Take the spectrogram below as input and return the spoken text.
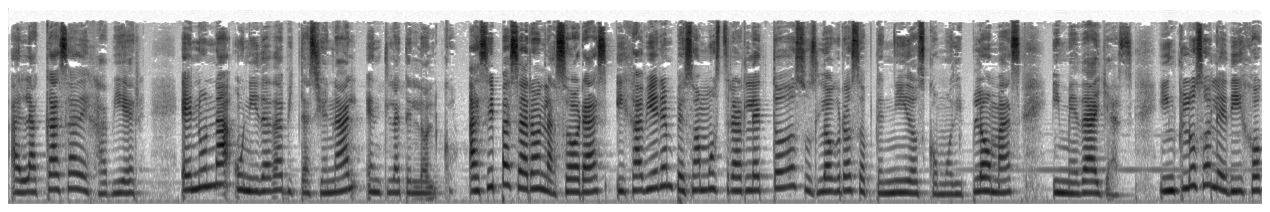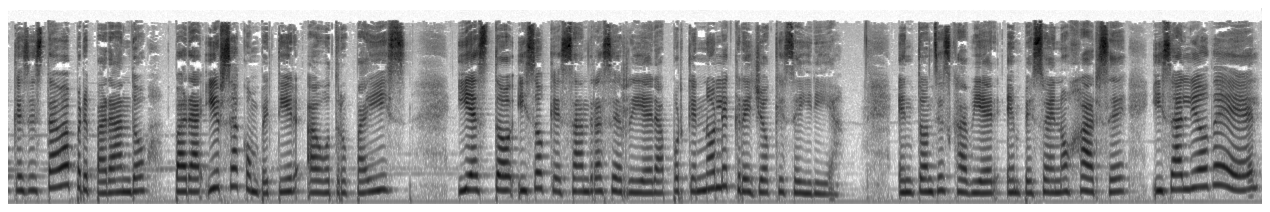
a la casa de Javier, en una unidad habitacional en Tlatelolco. Así pasaron las horas y Javier empezó a mostrarle todos sus logros obtenidos como diplomas y medallas. Incluso le dijo que se estaba preparando para irse a competir a otro país y esto hizo que Sandra se riera porque no le creyó que se iría. Entonces Javier empezó a enojarse y salió de él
